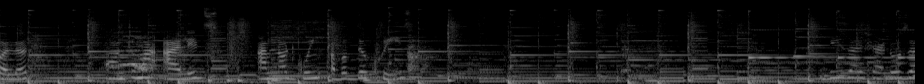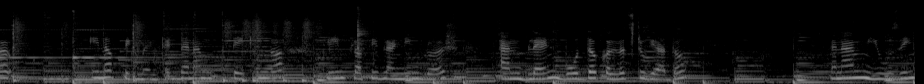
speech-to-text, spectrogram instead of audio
color onto my eyelids I'm not going above the crease eyeshadows are enough pigmented then I'm taking a clean fluffy blending brush and blend both the colors together. Then I'm using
